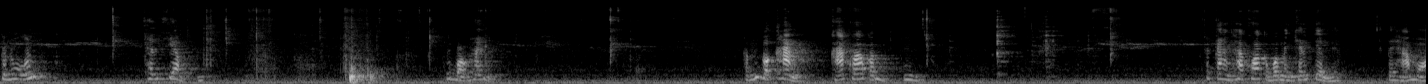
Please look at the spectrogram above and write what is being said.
กระดูกแทนเสียม บอกให้ทำบอกข้างขาคว้ากันถ้าการขาคว้ากับว่ามันแข็งเตียมเนี่ยไปหาหมอ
